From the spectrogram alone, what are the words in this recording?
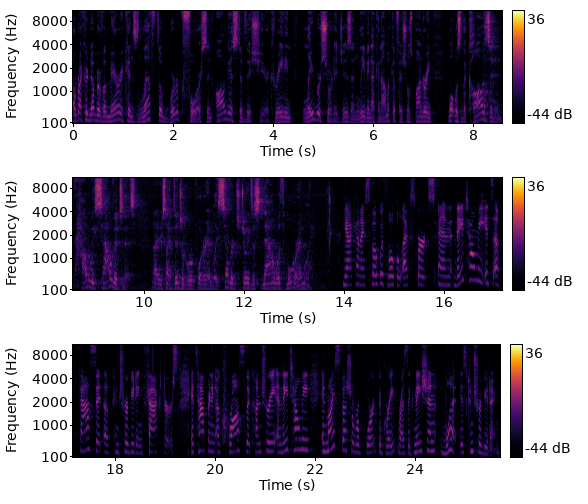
A record number of Americans left the workforce in August of this year, creating labor shortages and leaving economic officials pondering what was the cause and how do we salvage this. Now, your side digital reporter Emily Cervarich joins us now with more. Emily. Yeah, Ken, I spoke with local experts, and they tell me it's a facet of contributing factors. It's happening across the country, and they tell me in my special report, The Great Resignation, what is contributing.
